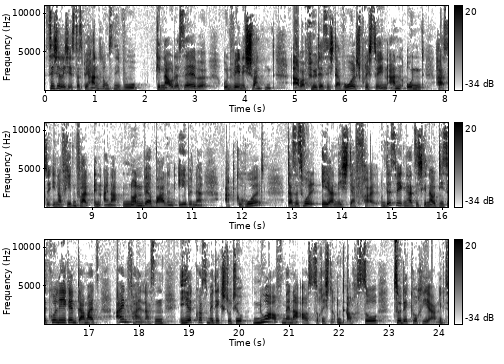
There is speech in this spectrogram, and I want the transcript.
Sicherlich ist das Behandlungsniveau genau dasselbe und wenig schwankend. Aber fühlt er sich da wohl, sprichst du ihn an und hast du ihn auf jeden Fall in einer nonverbalen Ebene abgeholt? Das ist wohl eher nicht der Fall. Und deswegen hat sich genau diese Kollegin damals einfallen lassen, ihr Kosmetikstudio nur auf Männer auszurichten und auch so zu dekorieren.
